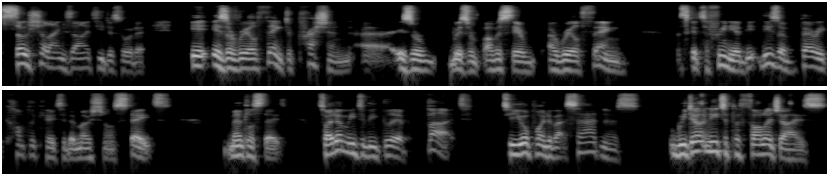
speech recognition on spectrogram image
social anxiety disorder, is a real thing. Depression uh, is a is obviously a, a, real thing. Schizophrenia. Th- these are very complicated emotional states, mental states. So I don't mean to be glib, but to your point about sadness, we don't need to pathologize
